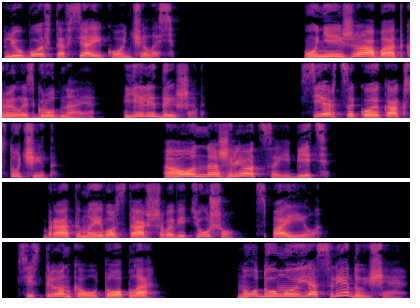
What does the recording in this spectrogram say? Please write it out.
любовь-то вся и кончилась. У ней жаба открылась грудная, еле дышит. Сердце кое-как стучит. А он нажрется и бить. Брата моего старшего Витюшу споил. Сестренка утопла. Ну, думаю, я следующая.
